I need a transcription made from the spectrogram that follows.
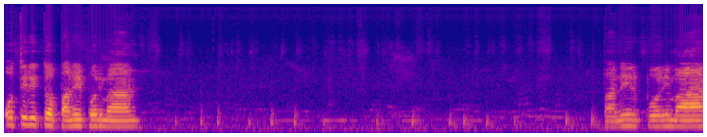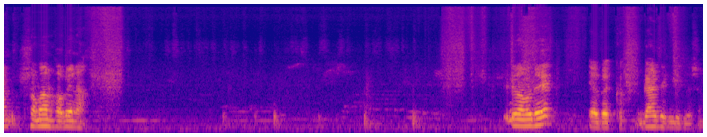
অতিরিক্ত পানির পরিমাণ পানির পরিমাণ সমান হবে না। আমাদের এর ব্যাখ্যা গাণিতিক বিশ্লেষণ।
